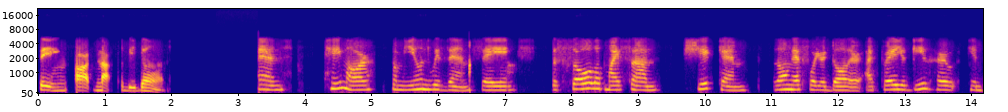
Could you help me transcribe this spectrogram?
thing ought not to be done. And Hamor communed with them, saying, The soul of my son Shechem longeth for your daughter. I pray you give her him.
